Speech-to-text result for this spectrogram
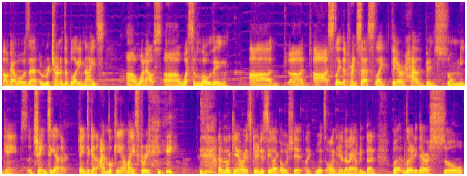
oh god, what was that? Return of the Bloody Knights. Uh, what else? Uh, West of Loathing. Uh, uh, uh, Slay the Princess. Like, there have been so many games. Chained together. Chained together. I'm looking at my screen. I'm looking at my screen to see, like, oh shit, like, what's on here that I haven't done? But literally, there are so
